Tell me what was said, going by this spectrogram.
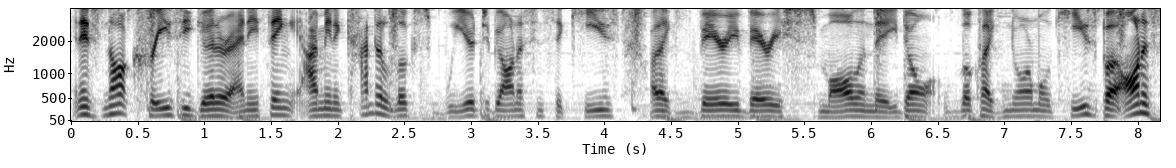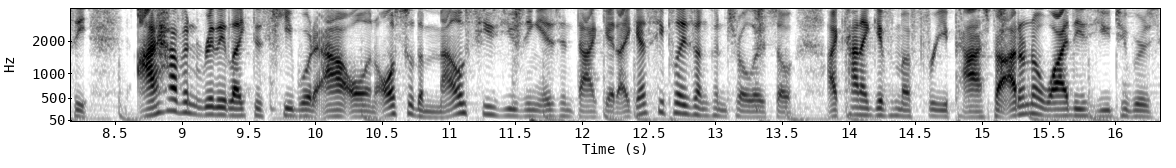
and it's not crazy good or anything. I mean, it kind of looks weird to be honest since the keys are like very, very small and they don't look like normal keys, but honestly, I haven't really liked this keyboard at all. And also the mouse he's using isn't that good. I guess he plays on controller, so I kind of give him a free pass. But I don't know why these YouTubers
